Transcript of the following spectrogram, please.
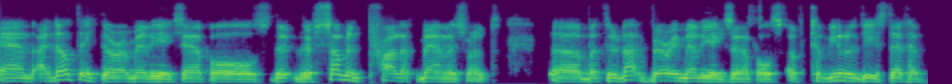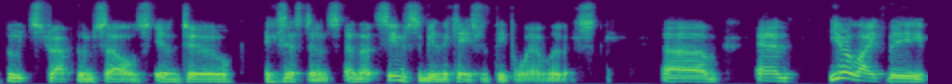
and I don't think there are many examples. There, there's some in product management, uh, but there are not very many examples of communities that have bootstrapped themselves into existence. And that seems to be the case with people analytics. Um, and you're like the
